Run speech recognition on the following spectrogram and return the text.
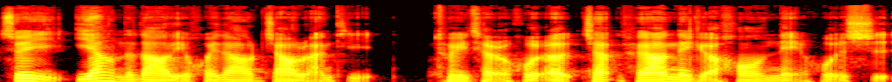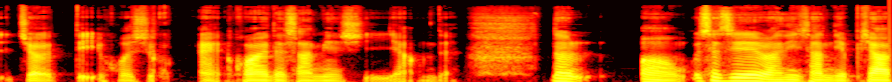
所以一样的道理，回到交友软体推特或者呃，叫回到那个 Hornet 或者是 j o d y 或是哎，关爱的上面是一样的。那嗯，在这些软体上，你比较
